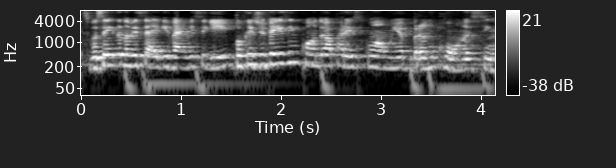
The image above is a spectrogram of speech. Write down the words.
Se você ainda não me segue, vai me seguir, porque de vez em quando eu apareço com uma unha brancona, assim,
